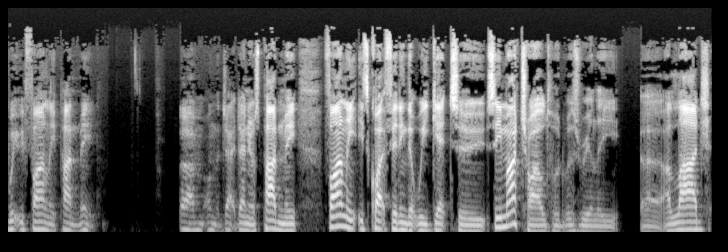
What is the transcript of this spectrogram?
we, we finally, pardon me, um, on the Jack Daniels, pardon me, finally, it's quite fitting that we get to see. My childhood was really uh, a large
